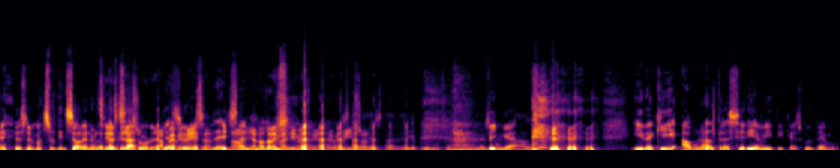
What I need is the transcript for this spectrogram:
m'ha sortit sol, eh? no l'he Sí, és pensat. que ja surt, ja Perry Mason. No, ja no te l'imagines dient Perry Està Mason. bé, està bé, que pronunciem l'anglès Vinga. com cal. I d'aquí a una altra sèrie mítica, escoltem-ho.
